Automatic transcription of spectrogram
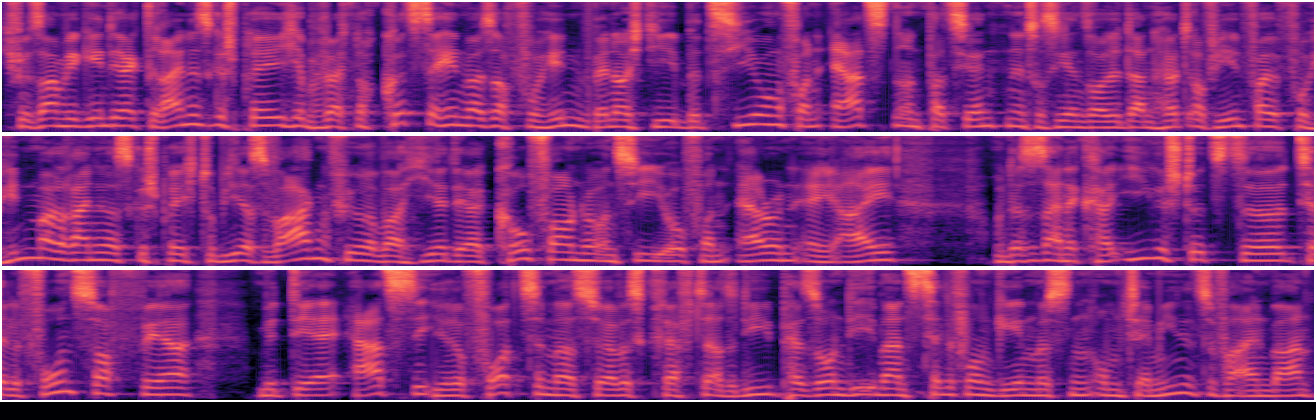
Ich würde sagen, wir gehen direkt rein ins Gespräch, aber vielleicht noch kurz der Hinweis auf vorhin. Wenn euch die Beziehung von Ärzten und Patienten interessieren sollte, dann hört auf jeden Fall vorhin mal rein in das Gespräch. Tobias Wagenführer war hier der Co-Founder und CEO von Aaron AI. Und das ist eine KI-gestützte Telefonsoftware, mit der Ärzte ihre Vorzimmer-Servicekräfte, also die Personen, die immer ans Telefon gehen müssen, um Termine zu vereinbaren,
